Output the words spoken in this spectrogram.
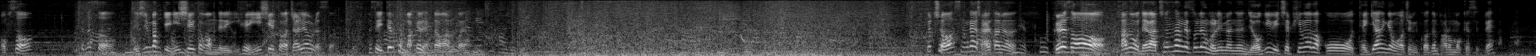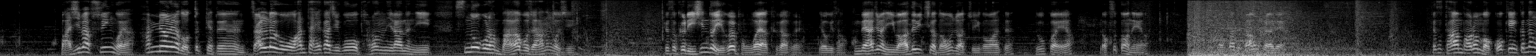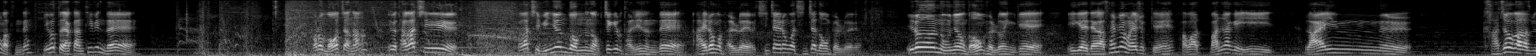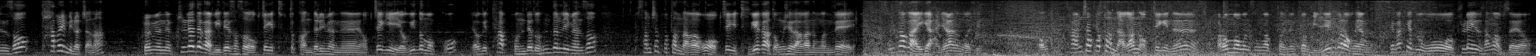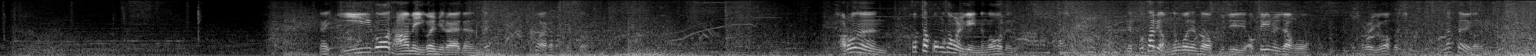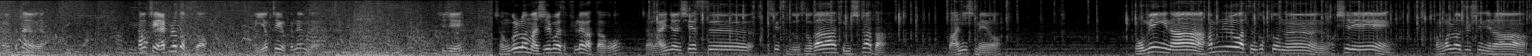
없어. 끝났어. 리신밖에 initiator가 없는데 그 initiator가 잘려버렸어. 그래서 이때부터 맡겨도 된다고 하는 거야. 그쵸? 상대가 잘했다면. 그래서 간혹 내가 천상계 솔랭 돌리면은 여기 위치에 핑와 박고 대기하는 경우가 좀 있거든 바론 먹혔을 때. 마지막 수인 거야. 한 명이라도 어떻게든 자르고 한타 해가지고 바론이라는 이 snowball 한번 막아보자 하는 거지 그래서 그 리신도 이걸 본 거야 그 각을. 여기서. 근데 하지만 이 ward 위치가 너무 좋았죠 이거 ward. 누구 거예요? 럭스 거네요. 럭스한테 따봉 줘야 돼. 그래서 다음 바론 먹고 게임 끝난 것 같은데? 이것도 약간 팁인데. 바론 먹었잖아? 이거 다같이 다같이 minion도 없는 억제기로 달리는데 아 이런 거 별로예요. 진짜 이런 거 진짜 너무 별로예요. 이런 운영 너무 별로인 게 이게 내가 설명을 해줄게. 봐봐. 만약에 이 라인을 가져가면서 top을 밀었잖아? 그러면은 클레드가 mid에 서서 억제기 툭툭 건드리면은 억제기 여기도 먹고 여기 top 본대도 흔들리면서 3차 포탑 나가고 억제기 두 개가 동시에 나가는 건데 순서가 이게 아니라는 거지. 어, 3차 포탑 나가는 억제기는 바론 먹은 순간부터는 그건 밀린 거라고 그냥 생각해두고 플레이도 상관없어요. 그냥 이거 다음에 이걸 밀어야 되는데? 그거 약간 바로는 포탑 공성을 위해 있는 거거든. 근데 포탑이 없는 곳에서 굳이 억제기 밀자고 저럴 이유가 없었지. 끝났어요 이거는. 그냥 끝나요 그냥. 3억제기 할 필요도 없어. 그냥 2억제기로 끝내면 돼. GG 정글로만 실버에서 플레 갔다고? 자 라인전 CS CS 누수가 좀 심하다. 많이 심해요. 로밍이나 합류 같은 속도는 확실히 jungler 출신이라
